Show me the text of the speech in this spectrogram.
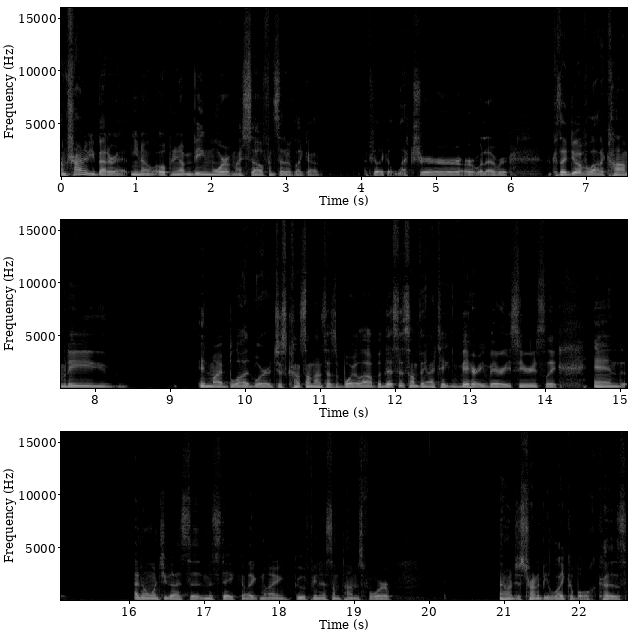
i'm trying to be better at you know opening up and being more of myself instead of like a i feel like a lecturer or whatever because i do have a lot of comedy in my blood where it just sometimes has to boil out but this is something i take very very seriously and I don't want you guys to mistake like my goofiness sometimes for I don't know, just trying to be likable because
